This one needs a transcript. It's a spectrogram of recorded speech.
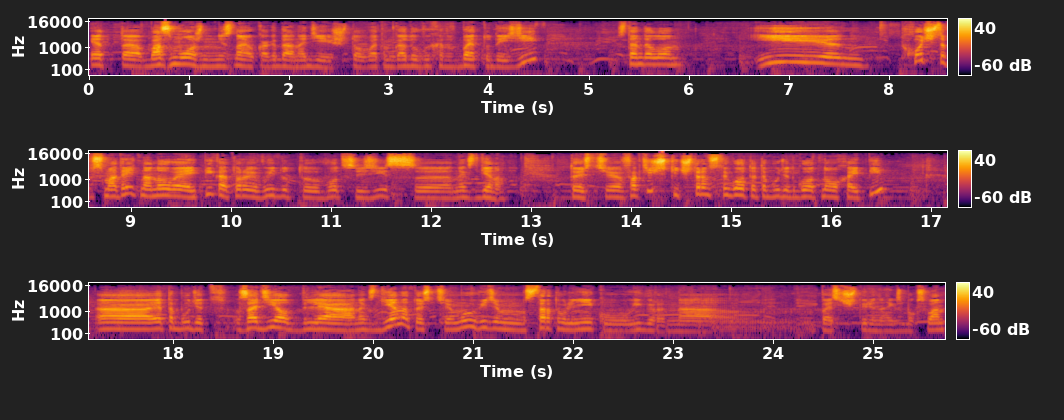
это, возможно, не знаю когда, надеюсь, что в этом году выход в Bad to DayZ, стендалон. И хочется посмотреть на новые IP, которые выйдут вот в связи с э, Next Gen. То есть, э, фактически, 2014 год это будет год новых IP. Э, Это будет задел для Next Gen, то есть мы увидим стартовую линейку игр на PS4, на Xbox One.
